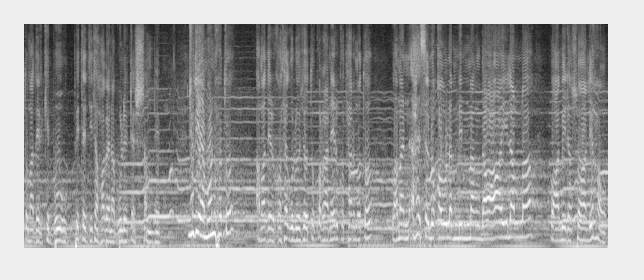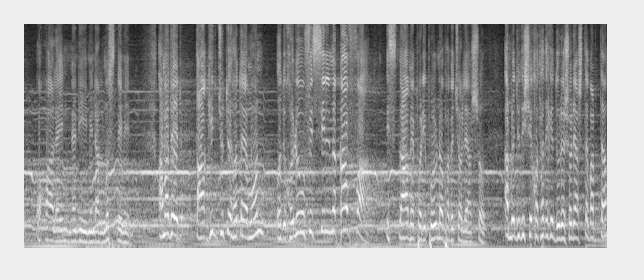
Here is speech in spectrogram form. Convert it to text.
তোমাদেরকে বুক পেতে দিতে হবে না বুলেটের সামনে। যদি এমন হতো, আমাদের কথাগুলো হতো কোরআনের কথার মতো, ওয়ামান ইন্নানি মিনাল মুসলিমিন। আমাদের তাগিদ জুতে হতো এমন ইসলামে পরিপূর্ণভাবে চলে আসো। আমরা যদি সে কথা থেকে দূরে সরে আসতে পারতাম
